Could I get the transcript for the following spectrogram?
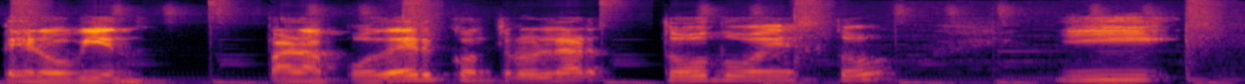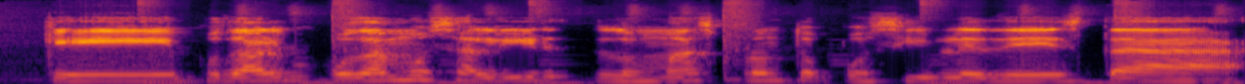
pero bien, para poder controlar todo esto y que podamos salir lo más pronto posible de esta,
